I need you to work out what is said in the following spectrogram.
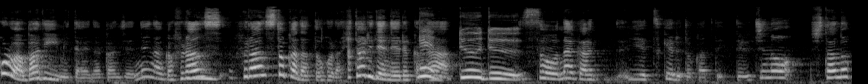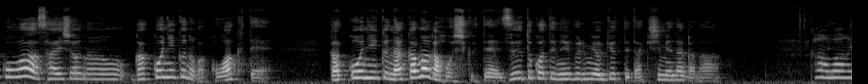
頃はバディみたいな感じでね。なんかフランス、フランスとかだとほら一人で寝るかでら、ドゥドゥ。そうなんか家つけるとかって言ってうちの下の子は最初の学校に行くのが怖くて学校に行く仲間が欲しくてずっとこうやってぬいぐるみをギュッて抱きしめながらかわいい。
